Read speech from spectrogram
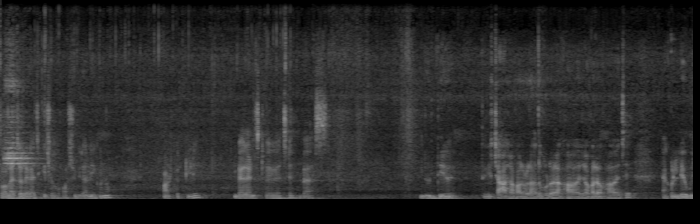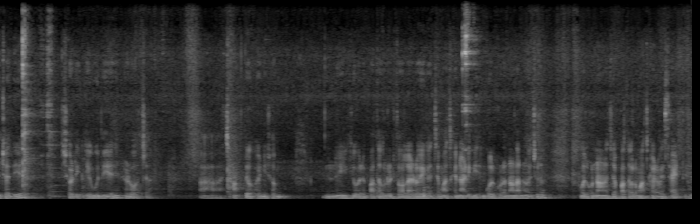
তলায় চলে গেছে কিছু অসুবিধা নেই কোনো। পারফেক্টলি ব্যালেন্সড হয়ে গেছে ব্যাস। দুধ দিয়ে চা সকালবেলা দুপুরবেলা খাওয়া হয়েছে সকালেও খাওয়া হয়েছে। এখন লেবু চা দিয়ে সরি লেবু দিয়ে রচা আহ, ছাঁকতেও হয়নি সব এই কী বলে পাতাগুলোর তলায় রয়ে গেছে মাঝখানে নাড়ি দিয়ে গোল করে নাড়ানো হয়েছিল। গোল করে নাড়ানো হয়েছিল পাতাগুলো মাঝখানে রয়ে সাইড থেকে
